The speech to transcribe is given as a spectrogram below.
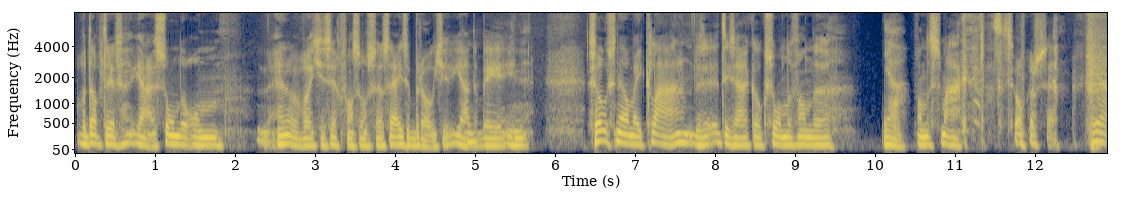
wat dat betreft ja, zonde om... Hè, wat je zegt van zo'n sausijzenbroodje... ja, daar ben je in, zo snel mee klaar. Dus het is eigenlijk ook zonde van de, Ja. van de smaak, laat het zo maar zeggen. ja.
